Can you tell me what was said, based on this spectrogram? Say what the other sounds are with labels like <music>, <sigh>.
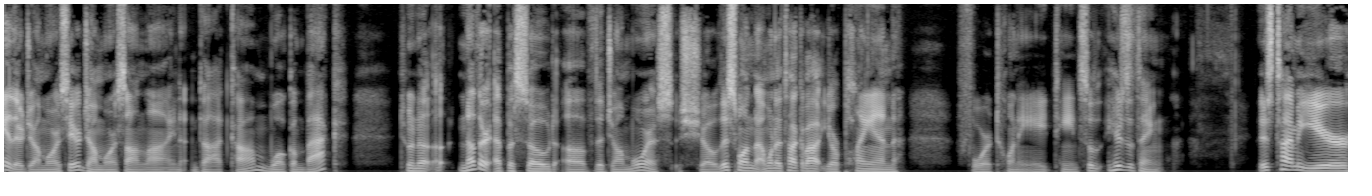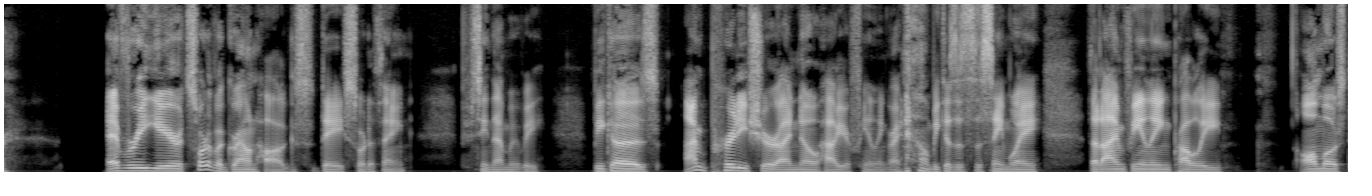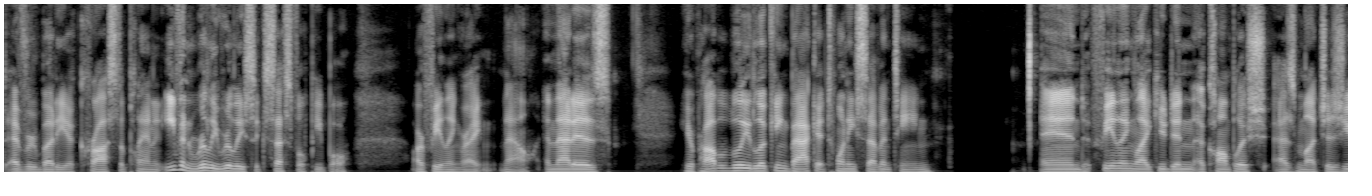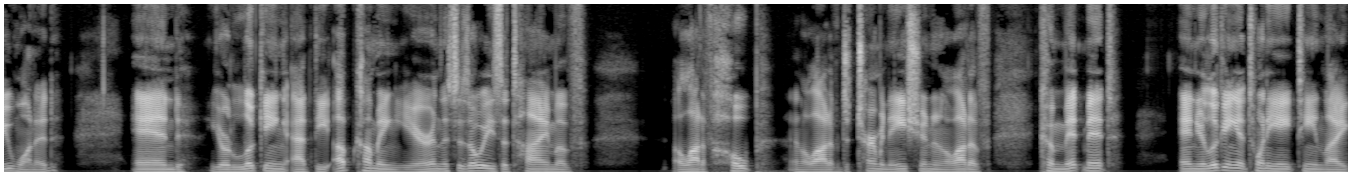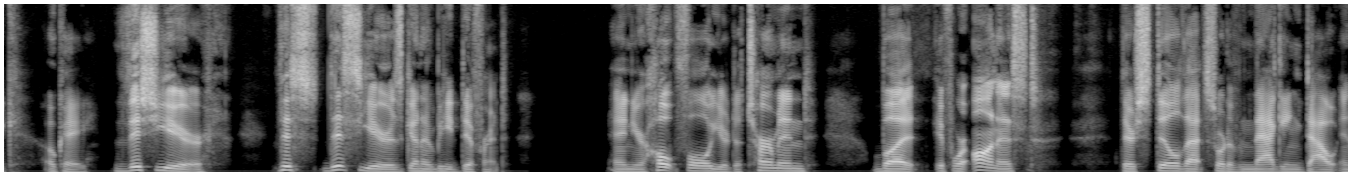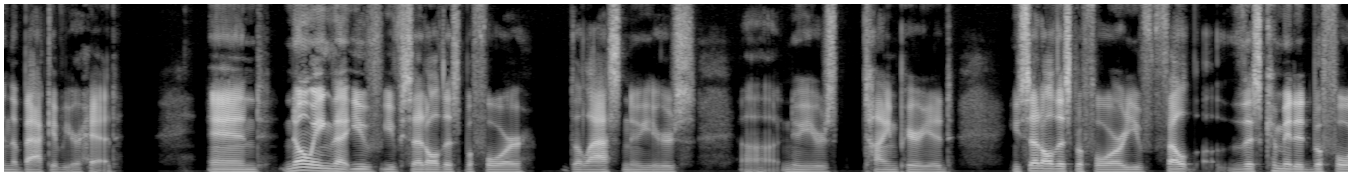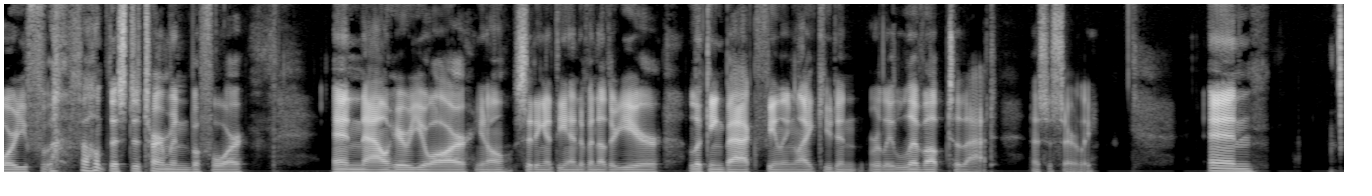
Hey there, John Morris here, johnmorrisonline.com. Welcome back to an- another episode of The John Morris Show. This one, I want to talk about your plan for 2018. So here's the thing this time of year, every year, it's sort of a Groundhog's Day sort of thing. If you've seen that movie, because I'm pretty sure I know how you're feeling <laughs> right now because it's the same way that I'm feeling probably almost everybody across the planet, even really, really successful people, are feeling right now. And that is you're probably looking back at 2017 and feeling like you didn't accomplish as much as you wanted. And you're looking at the upcoming year. And this is always a time of a lot of hope and a lot of determination and a lot of commitment. And you're looking at 2018 like, okay, this year this this year is going to be different. And you're hopeful, you're determined, but if we're honest, there's still that sort of nagging doubt in the back of your head. And knowing that you've you've said all this before the last New Year's uh, New Year's time period, you said all this before. You've felt this committed before. You f- <laughs> felt this determined before and now here you are, you know, sitting at the end of another year, looking back, feeling like you didn't really live up to that necessarily. And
